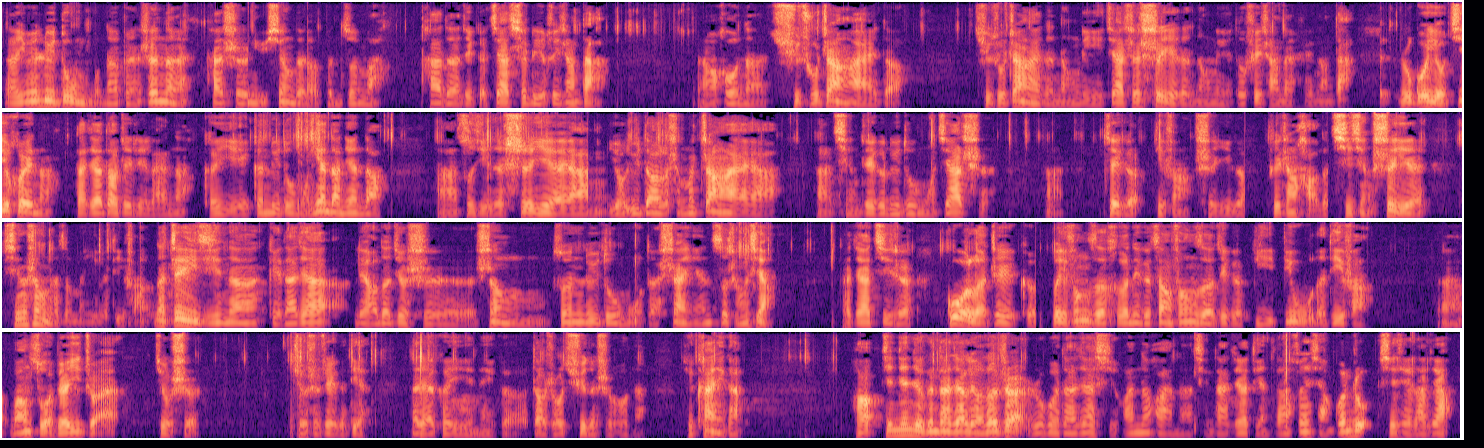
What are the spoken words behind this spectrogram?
呃，因为绿度母呢本身呢它是女性的本尊嘛，它的这个加持力非常大，然后呢去除障碍的去除障碍的能力，加持事业的能力都非常的非常大。如果有机会呢，大家到这里来呢，可以跟绿度母念叨念叨。啊，自己的事业呀，有遇到了什么障碍呀？啊，请这个绿度母加持啊，这个地方是一个非常好的祈请事业兴盛的这么一个地方。那这一集呢，给大家聊的就是圣尊绿度母的善言自成像。大家记着，过了这个魏疯子和那个藏疯子这个比比武的地方，呃，往左边一转就是就是这个店，大家可以那个到时候去的时候呢去看一看。好，今天就跟大家聊到这儿。如果大家喜欢的话呢，请大家点赞、分享、关注，谢谢大家。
